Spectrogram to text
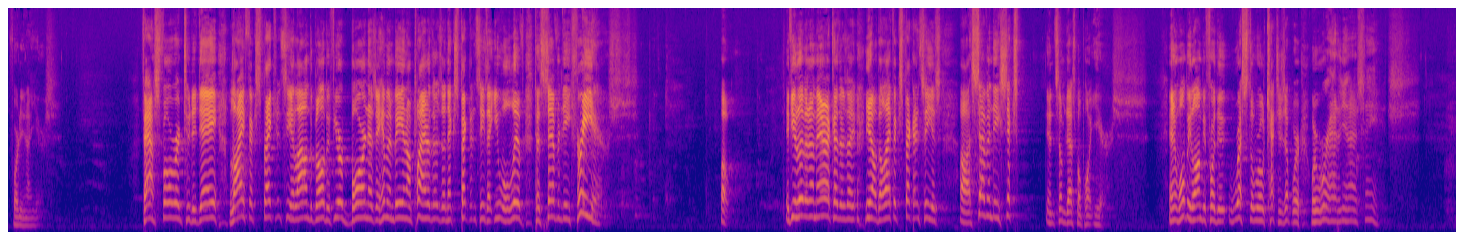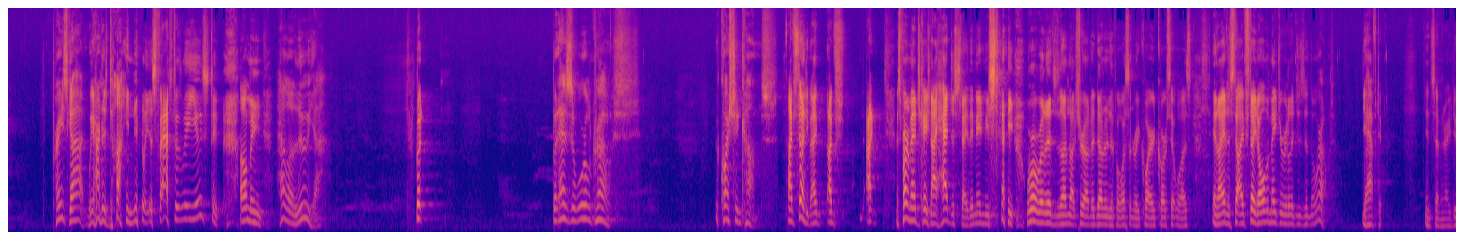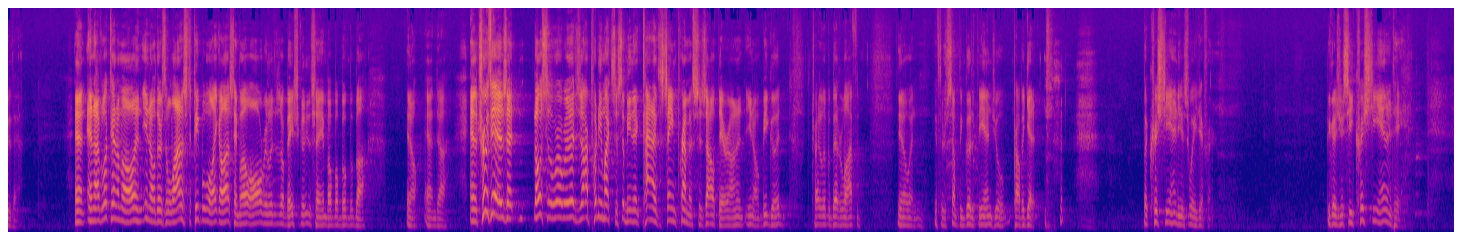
49 years. Fast forward to today, life expectancy around the globe, if you're born as a human being on planet, there's an expectancy that you will live to 73 years. If you live in America, there's a, you know, the life expectancy is uh, 76 in some decimal point years. And it won't be long before the rest of the world catches up where, where we're at in the United States. Praise God, we aren't as dying nearly as fast as we used to. I mean, hallelujah. But, but as the world grows, the question comes. I've studied, I, I've, I, as part of my education, I had to study. They made me study world religions. I'm not sure I'd have done it if it wasn't a required course. It was, and I had to. I've studied all the major religions in the world. You have to, in seminary, do that. And, and I've looked at them all, and you know, there's a lot of people like a lot of say, well, all religions are basically the same, blah blah blah blah blah, you know. And uh, and the truth is that most of the world religions are pretty much the same. I mean, they're kind of the same premises out there on it. You know, be good, try to live a better life, you know, and if there's something good at the end, you'll probably get it. but Christianity is way different. Because you see, Christianity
